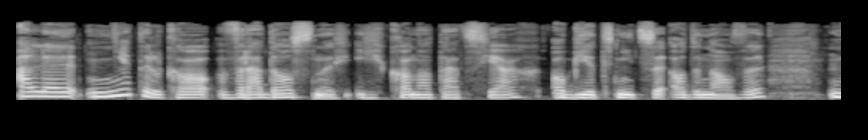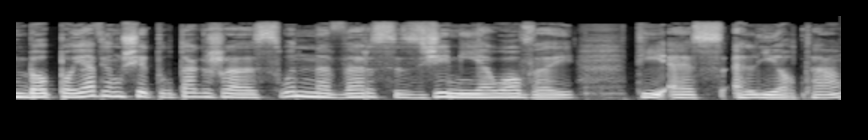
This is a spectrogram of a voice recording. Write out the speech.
ale nie tylko w radosnych ich konotacjach, obietnicy odnowy, bo pojawią się tu także słynne wersy z Ziemi Jałowej T.S. Eliota,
